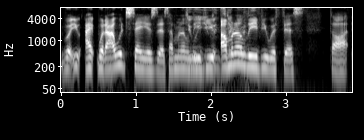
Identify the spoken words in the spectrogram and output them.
what you I, what I would say is this. I'm going to leave you you, I'm going to leave you with this thought.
